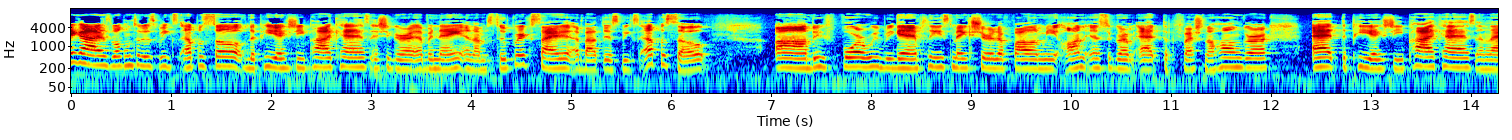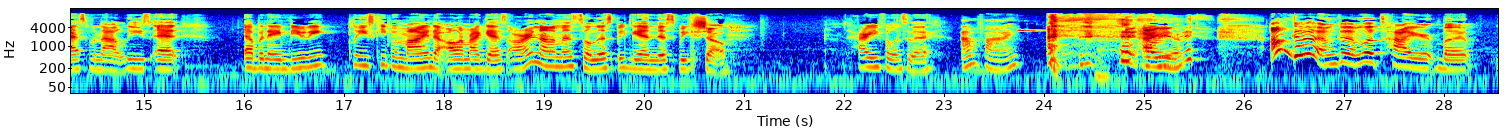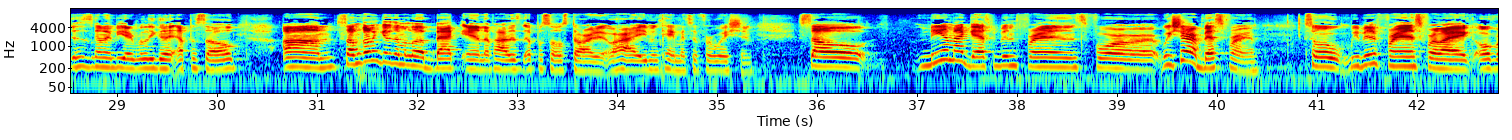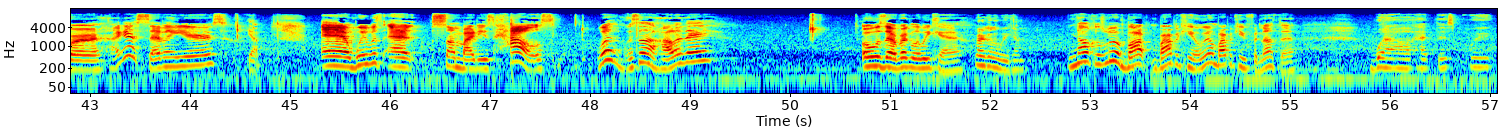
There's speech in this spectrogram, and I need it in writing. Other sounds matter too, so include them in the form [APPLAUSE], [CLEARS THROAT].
Hey guys, welcome to this week's episode of the PHG podcast. It's your girl Ebony, and I'm super excited about this week's episode. Um, before we begin, please make sure to follow me on Instagram at the professional homegirl, at the PHG podcast, and last but not least at Ebone' Beauty. Please keep in mind that all of my guests are anonymous, so let's begin this week's show. How are you feeling today? I'm fine. [LAUGHS] How are you? [LAUGHS] I'm good. I'm good. I'm a little tired, but this is gonna be a really good episode. Um, so I'm gonna give them a little back end of how this episode started or how it even came into fruition. So me and my guest, we've been friends for we share a best friend. So we've been friends for like over I guess seven years. Yep. And we was at somebody's house. What was it a holiday? Or was it a regular weekend? Regular weekend. No, because we were bar- barbecuing. We don't barbecue for nothing. Well, at this point.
